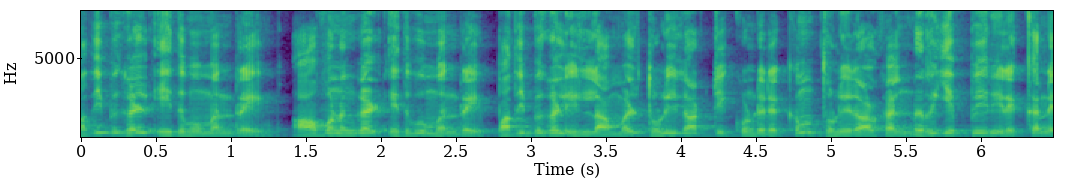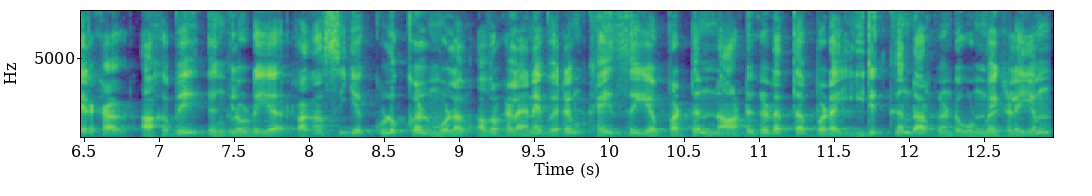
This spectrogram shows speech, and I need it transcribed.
பதிவுகள் எதுவுமன்றே ஆவணங்கள் எதுவுமன்றே பதிவுகள் இல்லாமல் தொழிலாற்றி கொண்டிருக்கும் தொழிலாளர்கள் நிறைய பேர் இருக்கின்றீர்கள். ஆகவே எங்களுடைய ரகசிய குழுக்கள் மூலம் அவர்கள் அனைவரும் கைது செய்யப்பட்டு நாடு கடத்தப்பட இருக்கின்றார்கள் என்ற உண்மைகளையும்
